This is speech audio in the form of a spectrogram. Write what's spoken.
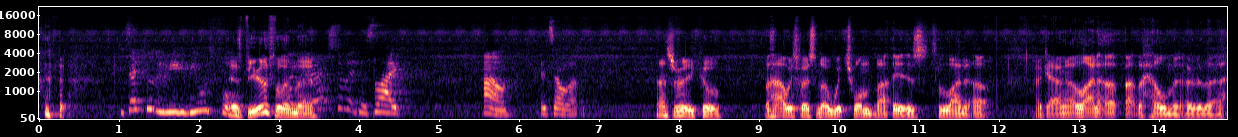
it's actually really beautiful. It's beautiful in But the there. rest of it is like, oh, it's over. That's really cool. But how are we supposed to know which one that is to line it up? Okay, I'm going to line it up at the helmet over there.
